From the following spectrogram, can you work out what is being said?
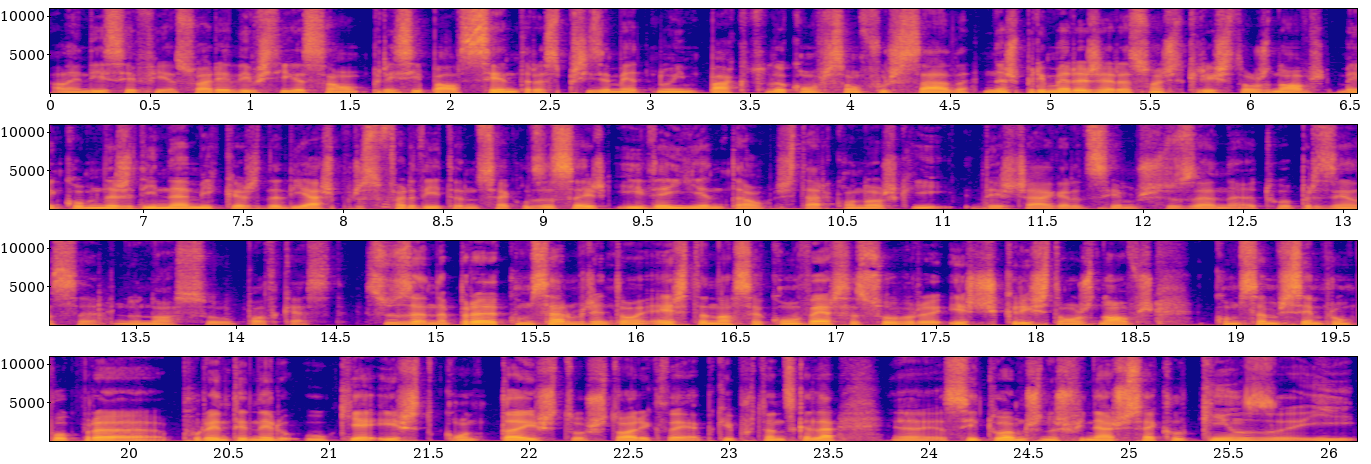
Além disso, enfim, a sua área de investigação principal centra-se precisamente no impacto da conversão forçada nas primeiras gerações de cristãos novos, bem como nas dinâmicas da diáspora sefardita no século XVI, e daí então estar connosco e desde já agradecemos, Susana, a tua presença no nosso podcast. Susana, para começarmos então esta nossa conversa sobre estes cristãos novos, começamos sempre um pouco para, por entender o que é este contexto histórico da época. E, portanto, se calhar eh, situamos nos finais do século XV e,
